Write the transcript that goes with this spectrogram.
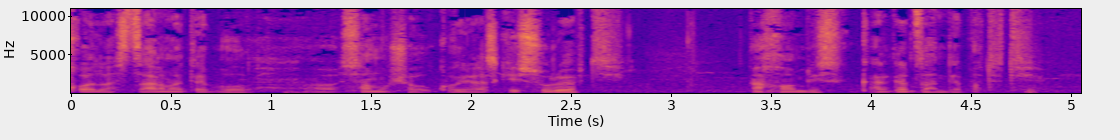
ყოველას წარმატებულ სამუშაო კვირას გისურვებთ. ნახვამდის, კარგად ზანდებოდეთ.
